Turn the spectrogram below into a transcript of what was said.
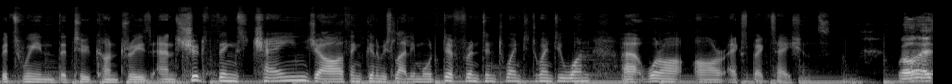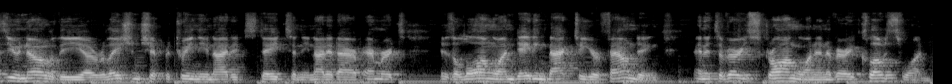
between the two countries and should things change? Are things going to be slightly more different in 2021? Uh, what are our expectations? Well, as you know, the uh, relationship between the United States and the United Arab Emirates is a long one dating back to your founding, and it's a very strong one and a very close one.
